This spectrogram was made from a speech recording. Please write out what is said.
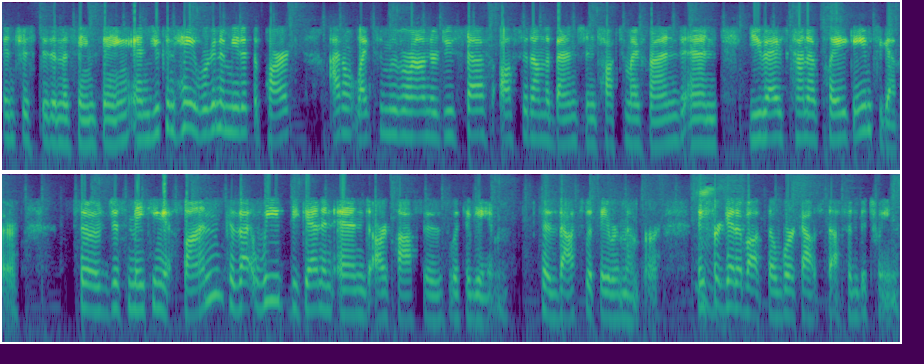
interested in the same thing. And you can, hey, we're going to meet at the park. I don't like to move around or do stuff. I'll sit on the bench and talk to my friend, and you guys kind of play a game together. So just making it fun because we begin and end our classes with a game because that's what they remember. They hmm. forget about the workout stuff in between.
